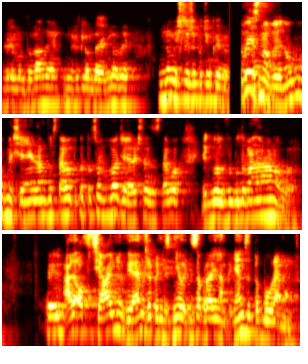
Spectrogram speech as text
wyremontowany, wygląda jak nowy. No myślę, że podziękujemy. Bo jest nowy, no mówmy się, nie? Tam zostało tylko to, co w wodzie, reszta zostało jakby wybudowana na nowo. E, Ale oficjalnie wiem, żeby nie, nie, zabrali nam pieniędzy, to był remont.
